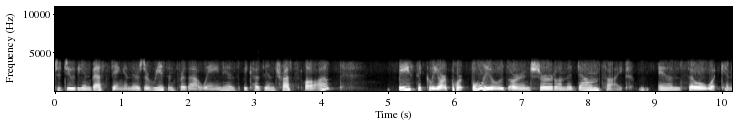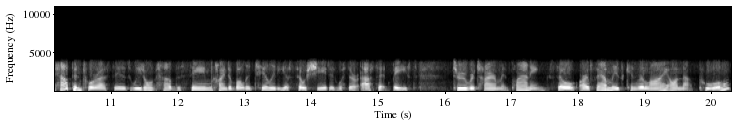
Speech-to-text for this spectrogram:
to do the investing. And there's a reason for that, Wayne, is because in trust law, basically our portfolios are insured on the downside. And so what can happen for us is we don't have the same kind of volatility associated with our asset base through retirement planning. So our families can rely on that pool,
